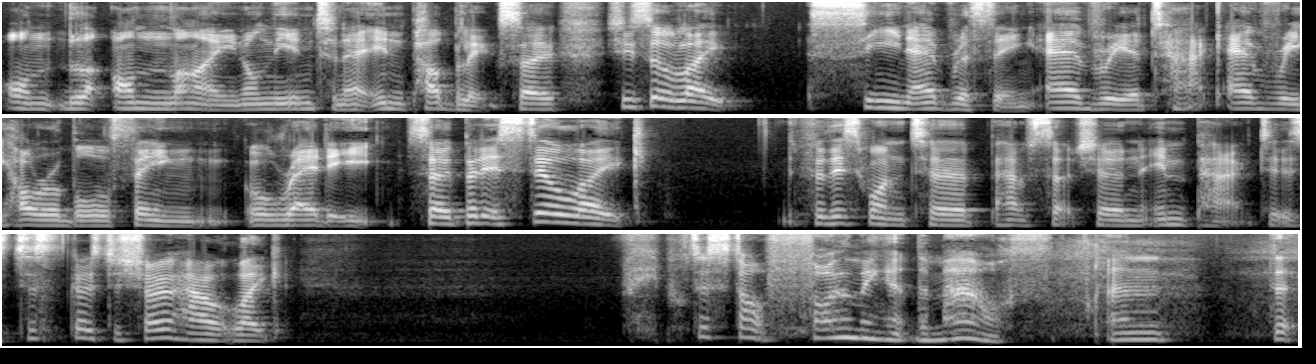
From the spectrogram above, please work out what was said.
on online on the internet in public. So she's sort of like seen everything, every attack, every horrible thing already. So, but it's still like for this one to have such an impact, it just goes to show how like people just start foaming at the mouth and that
